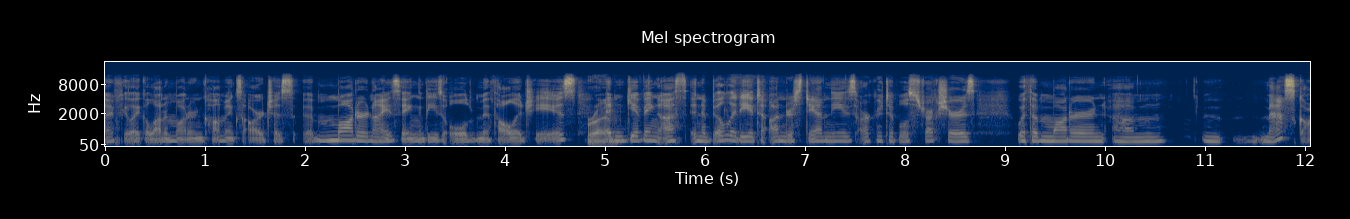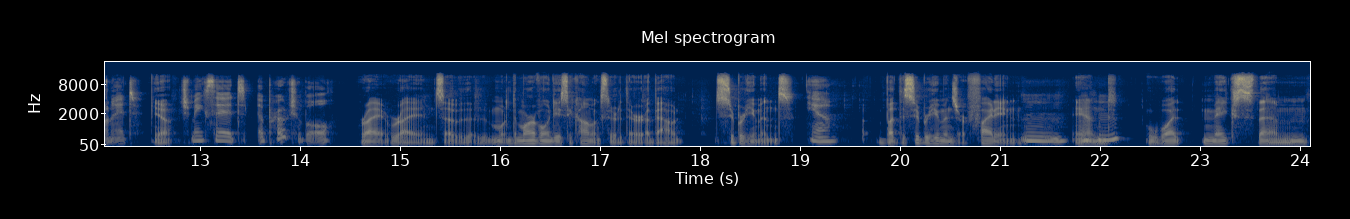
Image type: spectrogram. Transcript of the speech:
I feel like a lot of modern comics are just uh, modernizing these old mythologies Right. and giving us an ability to understand these archetypal structures with a modern um, mask on it, Yeah. which makes it approachable. Right, right. And so the, the Marvel and DC comics are they're about superhumans, Yeah, but the superhumans are fighting, Mm, and mm-hmm. what makes them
